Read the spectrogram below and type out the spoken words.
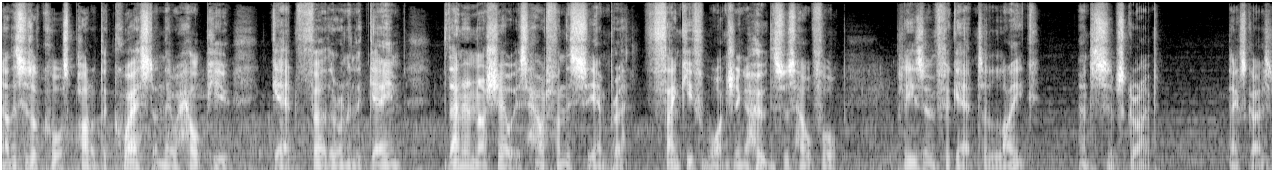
Now this is of course part of the quest and they will help you get further on in the game. But that in a nutshell is how to find the Sea Emperor. Thank you for watching. I hope this was helpful. Please don't forget to like, and to subscribe. Thanks, guys.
